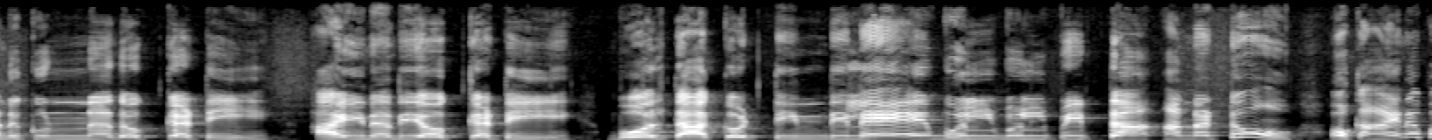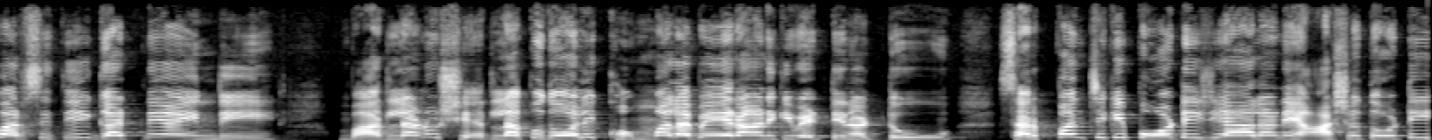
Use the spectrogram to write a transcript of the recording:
అనుకున్నదొక్కటి అయినది ఒక్కటి. బోల్తా కొట్టిందిలే బుల్బుల్ పిట్ట అన్నట్టు ఒక ఆయన పరిస్థితి గట్నే అయింది. బర్లను షెర్లకు దోలి కొమ్మల బేరానికి పెట్టినట్టు సర్పంచ్కి పోటీ చేయాలనే ఆశతోటి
